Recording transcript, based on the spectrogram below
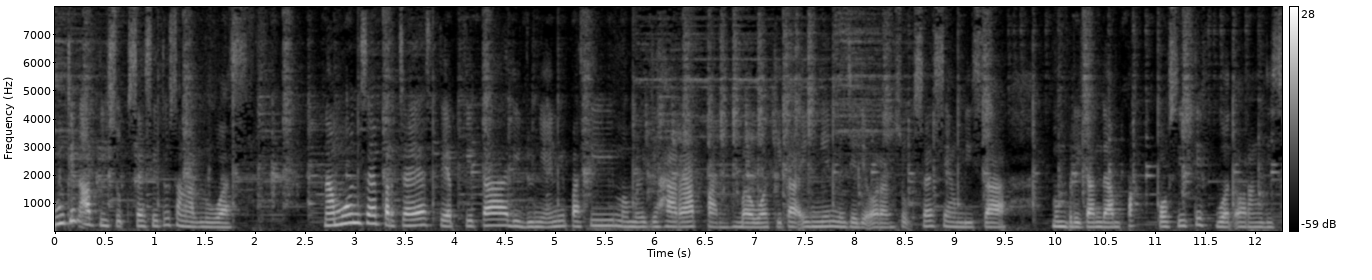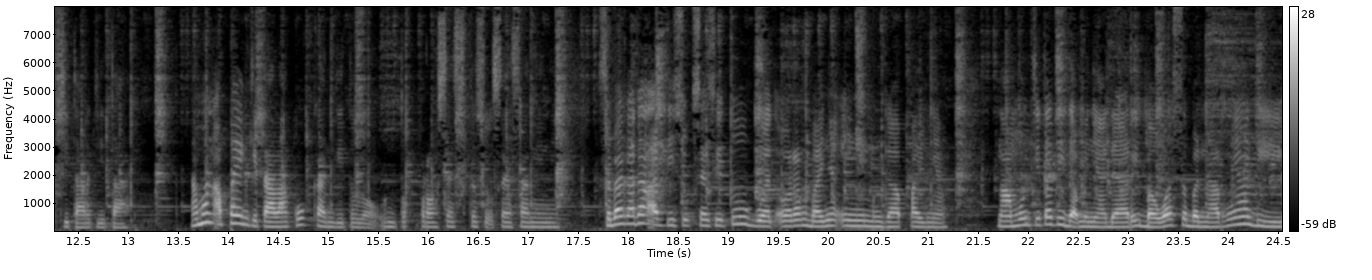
Mungkin arti sukses itu sangat luas. Namun saya percaya setiap kita di dunia ini pasti memiliki harapan bahwa kita ingin menjadi orang sukses yang bisa memberikan dampak positif buat orang di sekitar kita. Namun apa yang kita lakukan gitu loh untuk proses kesuksesan ini? Sebab kadang arti sukses itu buat orang banyak ingin menggapainya. Namun kita tidak menyadari bahwa sebenarnya di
